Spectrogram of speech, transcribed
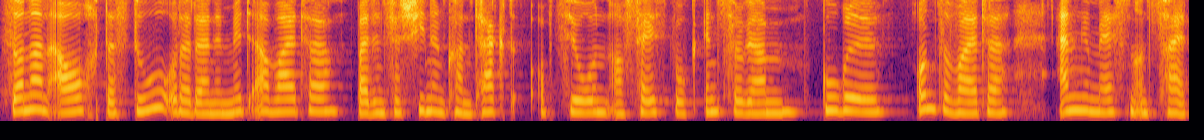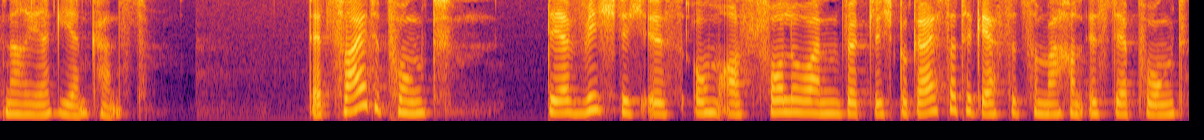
sondern auch, dass du oder deine Mitarbeiter bei den verschiedenen Kontaktoptionen auf Facebook, Instagram, Google und so weiter angemessen und zeitnah reagieren kannst. Der zweite Punkt, der wichtig ist, um aus Followern wirklich begeisterte Gäste zu machen, ist der Punkt,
